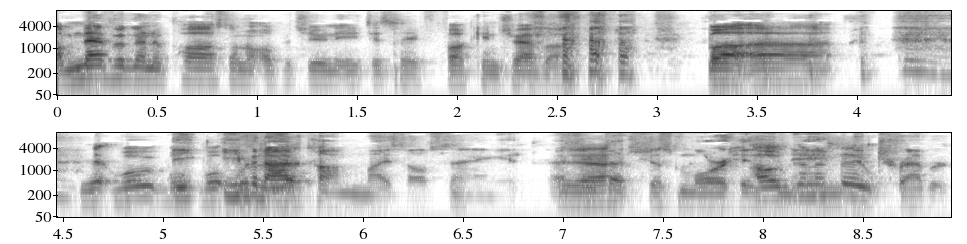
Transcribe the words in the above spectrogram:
I'm never going to pass on an opportunity to say fucking Trevor. but uh, yeah, what, what, what, even I've caught myself saying it. I yeah. think that's just more his name say, than Trevor.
